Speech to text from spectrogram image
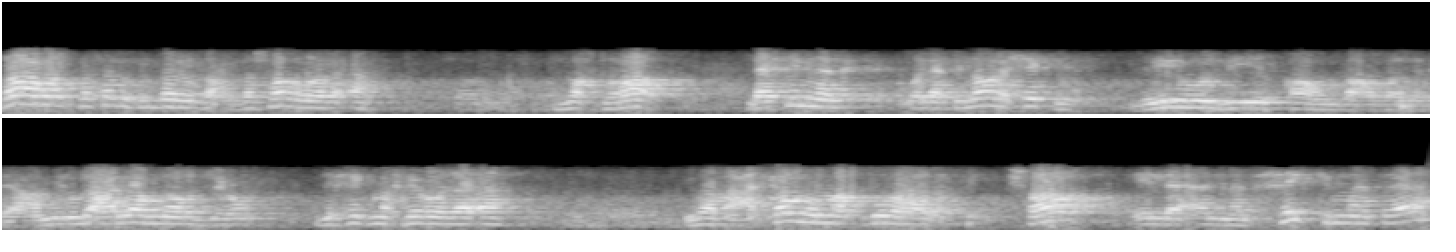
ظهر الفساد في البر والبحر ده شر ولا لا؟ المقدرات لكن ولكنه لحكمة ليذيقهم بعض الذي عملوا لعلهم يرجعون. دي حكمة خير ولا لا؟ يبقى مع كون المقدور هذا شر إلا أن الحكمة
